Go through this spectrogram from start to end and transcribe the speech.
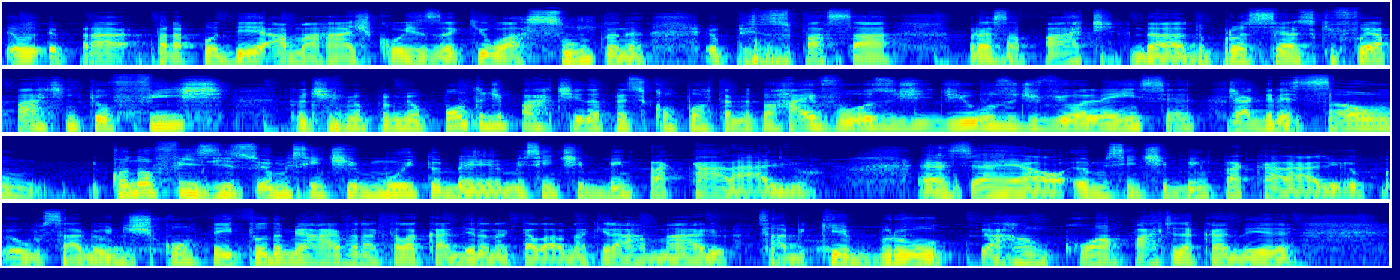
eu, eu, para poder amarrar as coisas aqui, o assunto, né? Eu preciso passar por essa parte da, do processo que foi a parte em que eu fiz, que eu tive meu, meu ponto de partida para esse comportamento raivoso de, de uso de violência, de agressão. Quando eu fiz isso, eu me senti muito bem, eu me senti bem pra caralho. Essa é a real. Eu me senti bem pra caralho. Eu, eu, sabe, eu descontei toda a minha raiva naquela cadeira, naquela, naquele armário, sabe? Quebrou, arrancou uma parte da cadeira.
